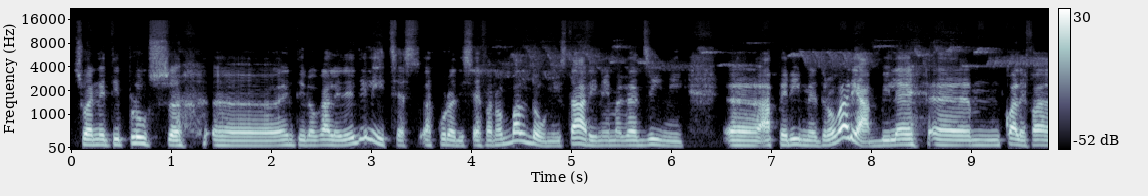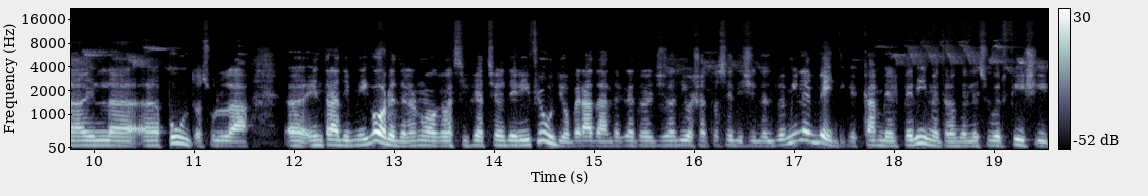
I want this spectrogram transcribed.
su NT Plus, eh, enti locali ed edilizia, a cura di Stefano Baldoni, Tari nei magazzini eh, a perimetro variabile, ehm, quale fa il eh, punto sulla eh, entrata in vigore della nuova classificazione dei rifiuti operata dal decreto legislativo 116 del 2020 che cambia il perimetro delle superfici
